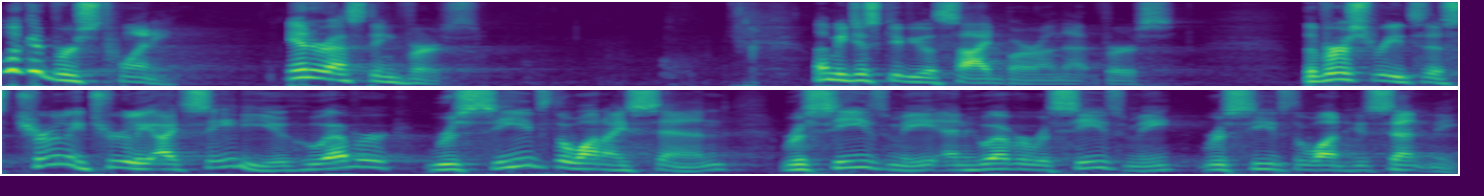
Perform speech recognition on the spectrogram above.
Look at verse 20. Interesting verse. Let me just give you a sidebar on that verse. The verse reads this Truly, truly, I say to you, whoever receives the one I send receives me, and whoever receives me receives the one who sent me.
